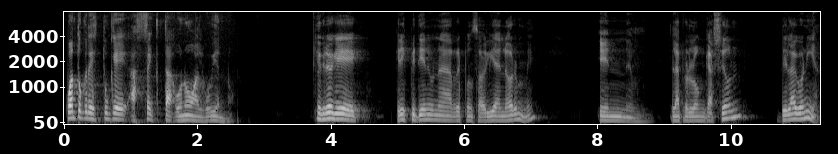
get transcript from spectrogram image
¿cuánto crees tú que afecta o no al gobierno? Yo creo que Crispi tiene una responsabilidad enorme en em, la prolongación de la agonía,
